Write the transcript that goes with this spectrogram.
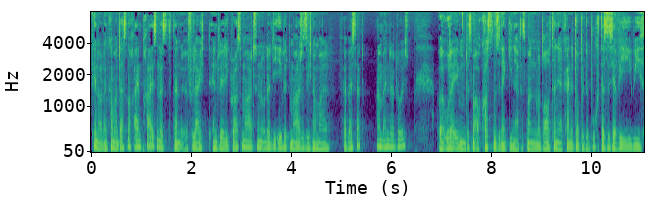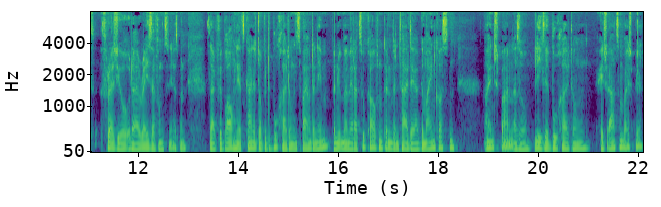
Genau, dann kann man das noch einpreisen, dass dann vielleicht entweder die Grossmargin oder die EBIT-Marge sich nochmal verbessert am Ende dadurch. Äh, oder eben, dass man auch Kostensynergien hat, dass man, man braucht dann ja keine doppelte Buch. Das ist ja wie, wie Thrasio oder Razer funktioniert, dass man sagt, wir brauchen jetzt keine doppelte Buchhaltung in zwei Unternehmen. Wenn wir immer mehr dazu kaufen, können wir einen Teil der Gemeinkosten einsparen, also Legal, Buchhaltung, HR zum Beispiel,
